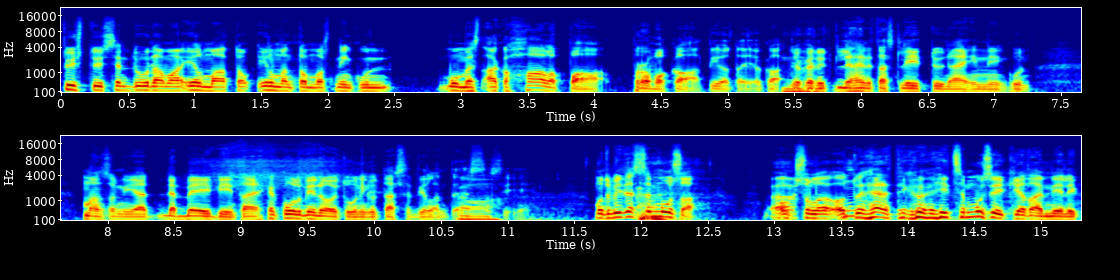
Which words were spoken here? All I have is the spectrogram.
pystyisi sen duunaamaan ilman, ilman tuommoista niin kuin, mun mielestä aika halpaa provokaatiota, joka, mm. joka nyt lähinnä tästä liittyy näihin niin kuin, Mansonin ja The Babyin, tai ehkä kulminoituu niin kuin tässä tilanteessa Joo. siihen. Mutta mitä se musa? Onko sulla, mun, herättikö itse musiikki jotain mieli,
